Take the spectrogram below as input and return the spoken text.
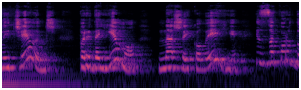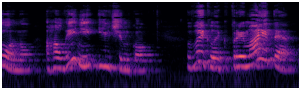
Наступний челендж передаємо нашій колегі із-за кордону Галині Ільченко. Виклик приймаєте?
